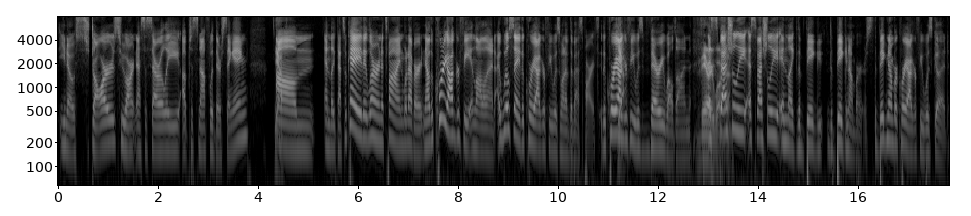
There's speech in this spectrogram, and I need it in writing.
you know, stars who aren't necessarily up to snuff with their singing. Yeah. Um and like that's okay, they learn, it's fine, whatever. Now the choreography in La La Land, I will say the choreography was one of the best parts. The choreography was very well done. Very well done. especially especially in like the big the big numbers. The big number choreography was good.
